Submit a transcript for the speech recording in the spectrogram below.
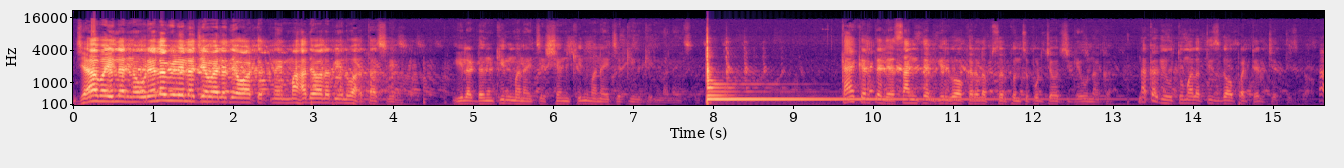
ज्या बाईला नवऱ्याला वेळेला जेवायला देवा वाटत नाही महादेवाला बेल वाहत असेल हिला डंकीन म्हणायचं शंकिन म्हणायचं किंकिन म्हणायचं. काय करताल सांगताल गिरगाव करायला सरपंच पुढच्या वर्षी घेऊ नका. नका घेऊ तुम्हाला तीस गाव पट्ट्याला छत्तीस गाव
